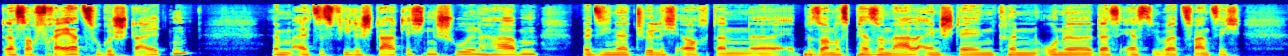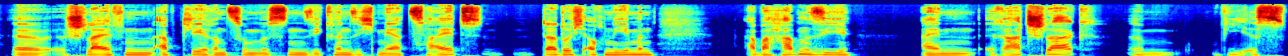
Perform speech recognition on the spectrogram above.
das auch freier zu gestalten, ähm, als es viele staatlichen Schulen haben, weil Sie natürlich auch dann äh, besonderes Personal einstellen können, ohne das erst über 20 äh, Schleifen abklären zu müssen. Sie können sich mehr Zeit dadurch auch nehmen. Aber haben Sie ein Ratschlag, ähm, wie es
